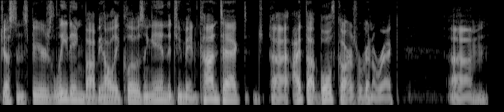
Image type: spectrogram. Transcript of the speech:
Justin Spears leading, Bobby Holly closing in. The two made contact. Uh, I thought both cars were going to wreck. Um,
